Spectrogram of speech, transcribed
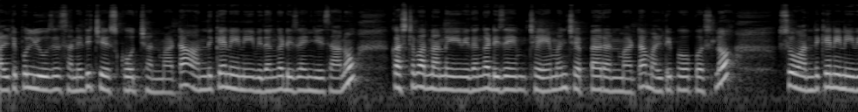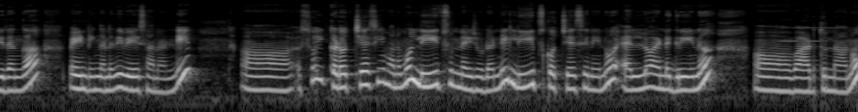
మల్టిపుల్ యూజెస్ అనేది చేసుకోవచ్చు అనమాట అందుకే నేను ఈ విధంగా డిజైన్ చేశాను. కస్టమర్ నన్ను ఈ విధంగా డిజైన్ చేయమని చెప్పారనమాట మల్టీపర్పస్లో. సో అందుకే నేను ఈ విధంగా పెయింటింగ్ అనేది వేశానండి. సో ఇక్కడ వచ్చేసి మనము లీవ్స్ ఉన్నాయి చూడండి. లీవ్స్కి వచ్చేసి నేను ఎల్లో అండ్ గ్రీన్ వాడుతున్నాను.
